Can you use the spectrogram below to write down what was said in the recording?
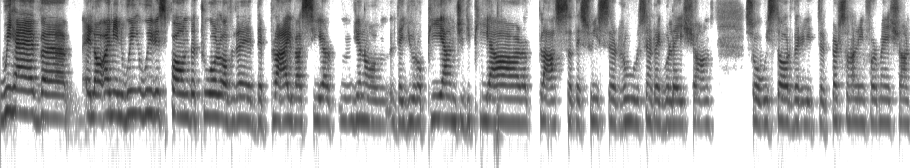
we have uh, a lot, I mean, we, we respond to all of the, the privacy, or, you know, the European GDPR plus the Swiss rules and regulations. so we store very little personal information.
